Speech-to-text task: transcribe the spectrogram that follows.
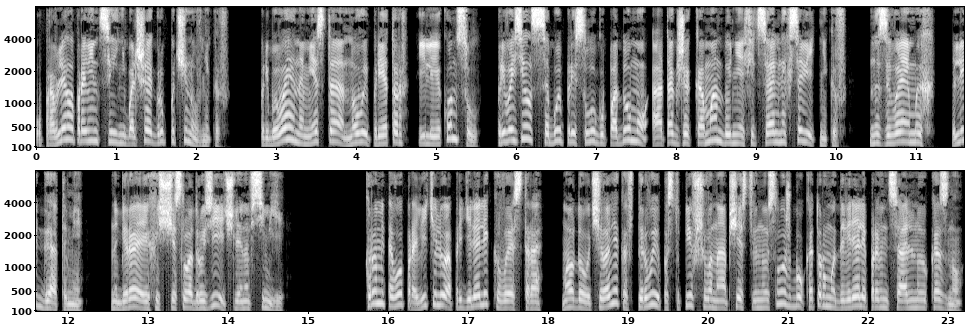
Управляла провинцией небольшая группа чиновников. Прибывая на место, новый претор или консул привозил с собой прислугу по дому, а также команду неофициальных советников, называемых легатами, набирая их из числа друзей и членов семьи. Кроме того, правителю определяли квестера, молодого человека, впервые поступившего на общественную службу, которому доверяли провинциальную казну.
